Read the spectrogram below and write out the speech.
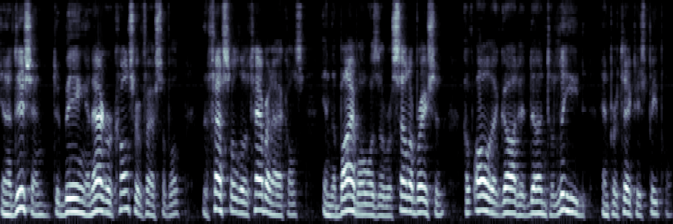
In addition to being an agriculture festival, the festival of the tabernacles in the Bible was a celebration of all that God had done to lead and protect his people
